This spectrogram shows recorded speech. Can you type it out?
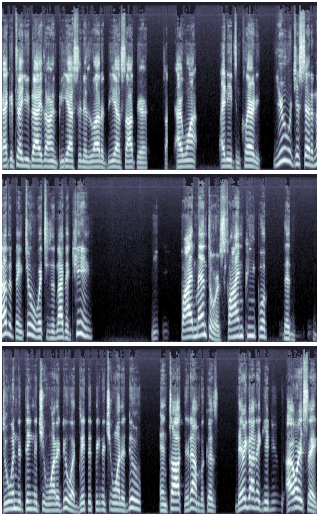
"I could tell you guys aren't BSing. There's a lot of BS out there. So I want, I need some clarity." You just said another thing too, which is another key. Find mentors. Find people that doing the thing that you want to do or did the thing that you want to do, and talk to them because they're gonna give you. I always say,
